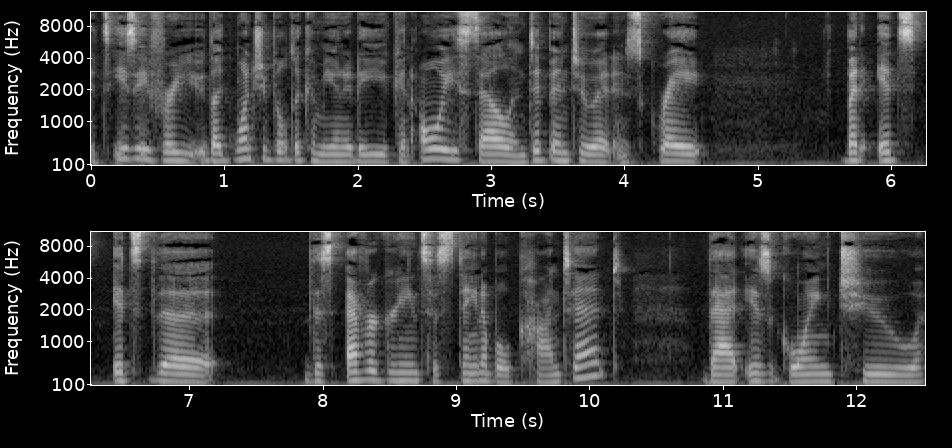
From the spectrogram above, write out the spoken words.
It's easy for you. Like once you build a community, you can always sell and dip into it, and it's great. But it's it's the this evergreen sustainable content that is going to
